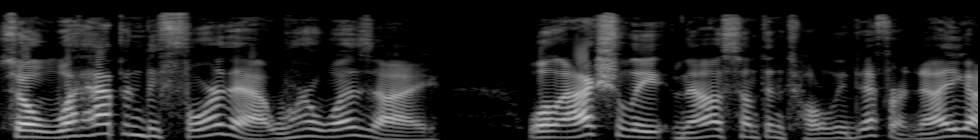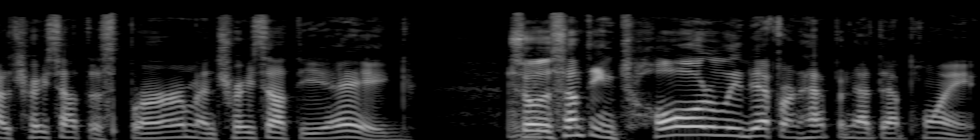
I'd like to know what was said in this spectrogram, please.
So what happened before that? Where was I? Well, actually, now it's something totally different. Now you got to trace out the sperm and trace out the egg. So mm-hmm. there's something totally different happened at that point.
